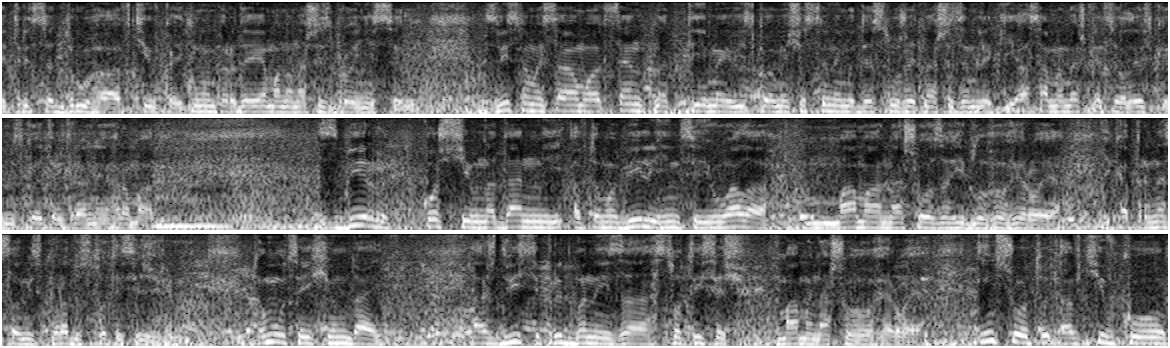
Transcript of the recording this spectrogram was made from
і 32 автівка, яку ми передаємо на наші збройні сили. Звісно, ми ставимо акцент над тими військовими частинами, де служать наші земляки, а саме мешканці Олевської міської територіальної громади. Збір коштів на даний автомобіль ініціювала мама нашого загиблого героя, яка принесла в міську раду 100 тисяч гривень. Тому цей Hyundai аж 200 придбаний за 100 тисяч мами нашого героя. Іншу автівку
